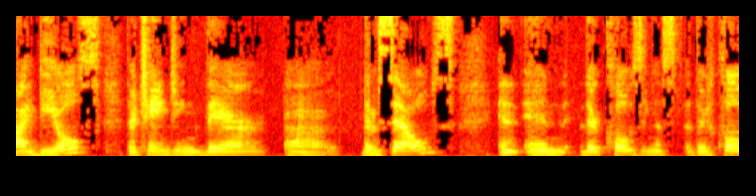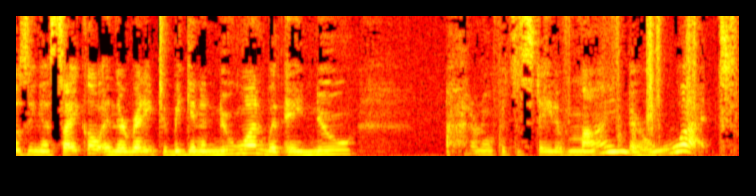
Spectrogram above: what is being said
ideals. They're changing their uh, themselves, and and they're closing a they're closing a cycle, and they're ready to begin a new one with a new. I don't know if it's a state of mind or what.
